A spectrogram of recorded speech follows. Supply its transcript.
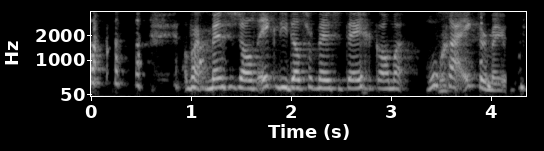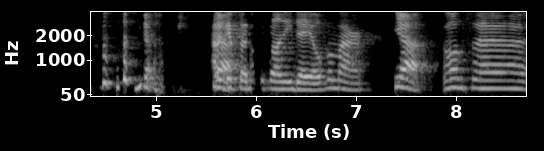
maar mensen zoals ik, die dat soort mensen tegenkomen, hoe ga ik ermee om? ja. Nou, ik heb daar natuurlijk wel een idee over, maar... Ja, want uh,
